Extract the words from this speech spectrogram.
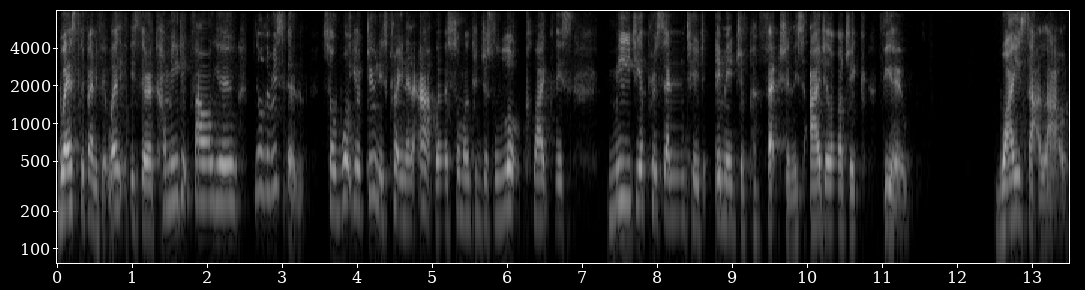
Where's the benefit? Where is there a comedic value? No, there isn't. So what you're doing is creating an app where someone can just look like this media presented image of perfection, this ideologic view. Why is that allowed?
